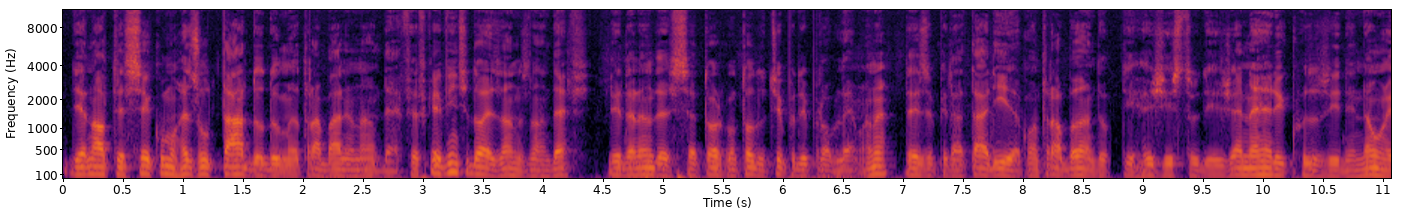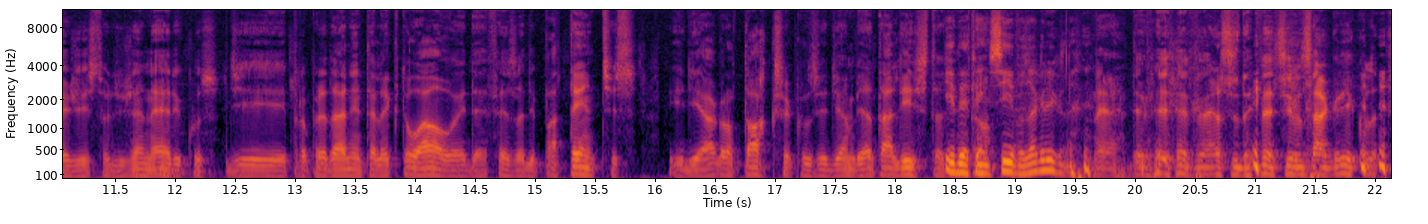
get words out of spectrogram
de enaltecer como resultado do meu trabalho na Andef. Eu fiquei 22 anos na Andef, liderando esse setor com todo tipo de problema, né? Desde pirataria, contrabando, de registro de genéricos e de não registro de genéricos, de propriedade intelectual e defesa de patentes, e de agrotóxicos e de ambientalistas. E defensivos então, agrícolas. É, diversos defensivos agrícolas.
